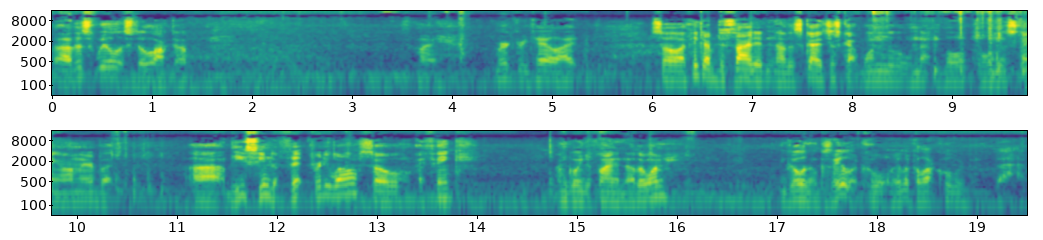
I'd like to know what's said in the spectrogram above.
Uh, this wheel is still locked up. My Mercury taillight. So I think I've decided, now this guy's just got one little nut and bolt holding this thing on there, but uh, these seem to fit pretty well. So I think I'm going to find another one and go with them because they look cool. They look a lot cooler than that.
